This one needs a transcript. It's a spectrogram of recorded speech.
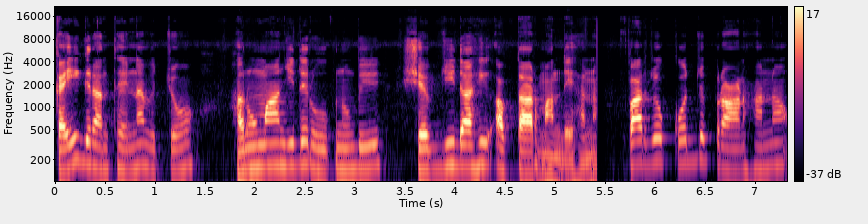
ਕਈ ਗ੍ਰੰਥ ਇਹਨਾਂ ਵਿੱਚੋਂ ਹਨੂਮਾਨ ਜੀ ਦੇ ਰੂਪ ਨੂੰ ਵੀ ਸ਼ਿਵ ਜੀ ਦਾ ਹੀ ਅਵਤਾਰ ਮੰਨਦੇ ਹਨ। ਪਰ ਜੋ ਕੁਝ ਪੁਰਾਣ ਹਨ,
